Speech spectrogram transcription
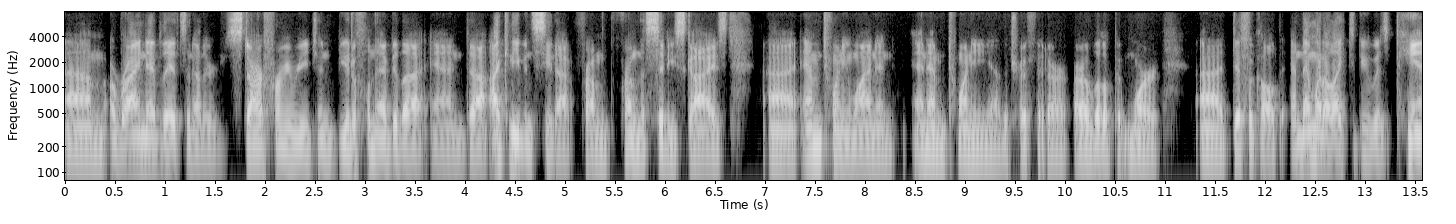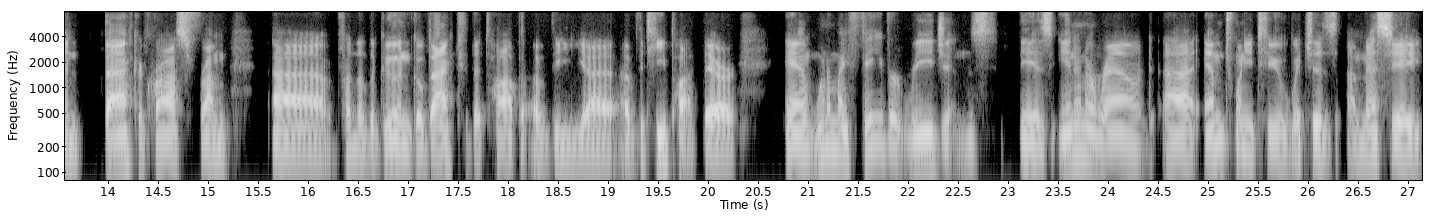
um, Orion Nebula. It's another star forming region, beautiful nebula, and uh, I can even see that from from the city skies. Uh, M21 and, and M20, uh, the Trifid, are, are a little bit more difficult. And then what I like to do is pan back across from from the lagoon, go back to the top of the of the teapot there. And one of my favorite regions is in and around uh, M22, which is a Messier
